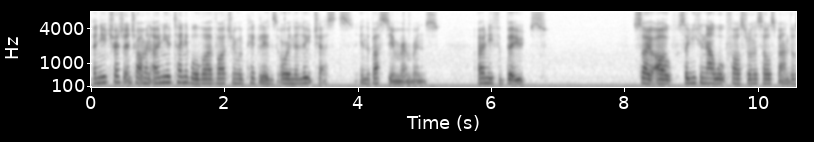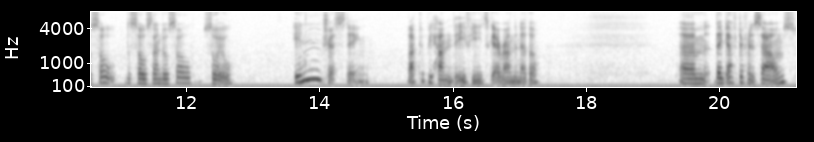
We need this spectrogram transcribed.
A new treasure enchantment only obtainable via bartering with piglins or in the loot chests in the Bastion Remnants. Only for boots. So oh, so you can now walk faster on the soul sand or soul the soul sand or soul soil. Interesting. That could be handy if you need to get around the nether. Um, they have different sounds.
